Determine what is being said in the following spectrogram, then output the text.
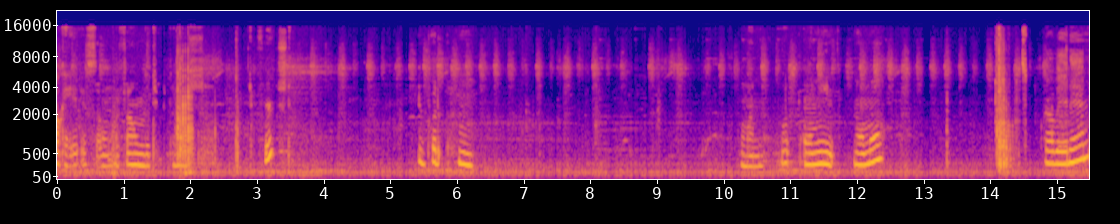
Okay, so I found the two things. First, you put hmm, one only normal. Rub it in.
